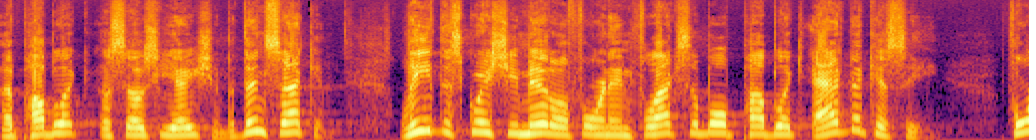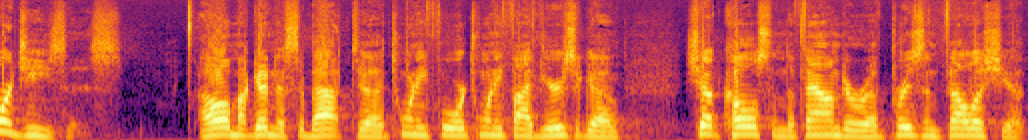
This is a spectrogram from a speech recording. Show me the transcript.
A public association. But then, second, leave the squishy middle for an inflexible public advocacy for Jesus. Oh, my goodness, about uh, 24, 25 years ago, Chuck Colson, the founder of Prison Fellowship,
